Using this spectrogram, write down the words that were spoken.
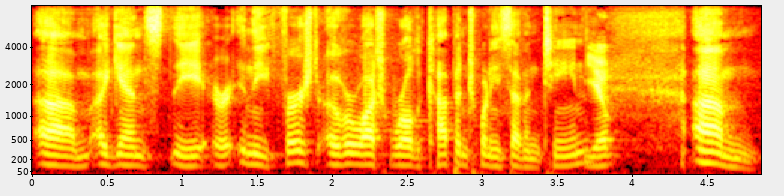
um, against the or in the first Overwatch World Cup in 2017. Yep. Um,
